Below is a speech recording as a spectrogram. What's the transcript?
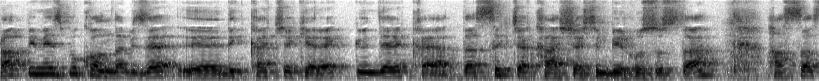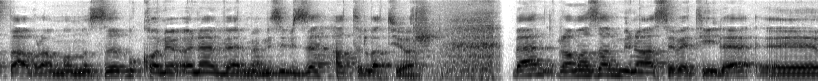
Rabbimiz bu konuda bize e, dikkat çekerek gündelik hayatta sıkça karşılaştığım bir hususta hassas davranmamızı, bu konuya önem vermemizi bize hatırlatıyor. Ben Ramazan münasebetiyle e,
